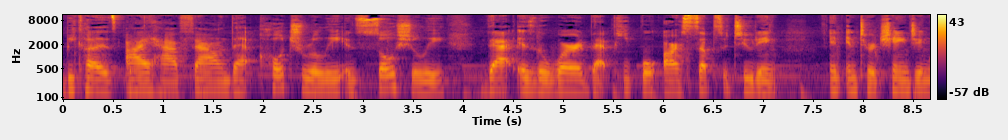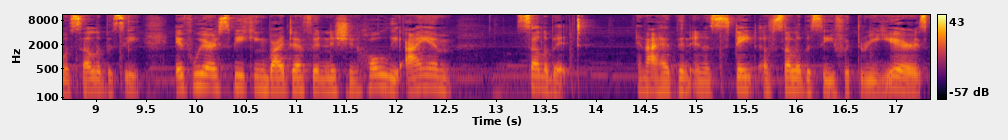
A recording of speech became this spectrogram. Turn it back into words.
because I have found that culturally and socially, that is the word that people are substituting and interchanging with celibacy. If we are speaking by definition holy, I am celibate and I have been in a state of celibacy for three years,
